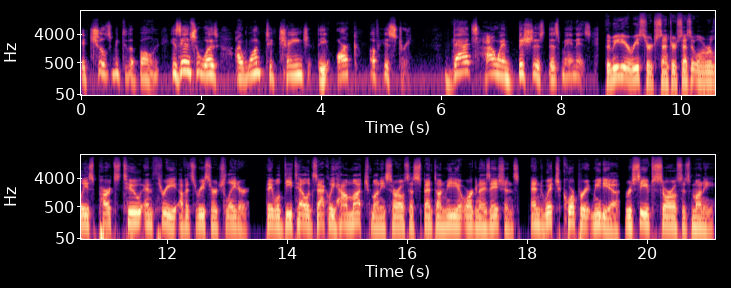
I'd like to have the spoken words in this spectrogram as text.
It chills me to the bone. His answer was, I want to change the arc of history. That's how ambitious this man is. The Media Research Center says it will release parts two and three of its research later. They will detail exactly how much money Soros has spent on media organizations and which corporate media received Soros's money.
